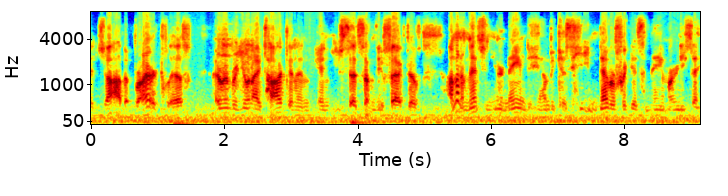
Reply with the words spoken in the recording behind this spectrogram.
the job at Briar Cliff I remember you and I talking, and, and you said something to the effect of, I'm going to mention your name to him because he never forgets a name or anything.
